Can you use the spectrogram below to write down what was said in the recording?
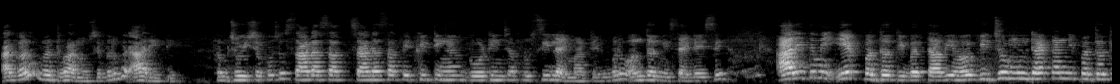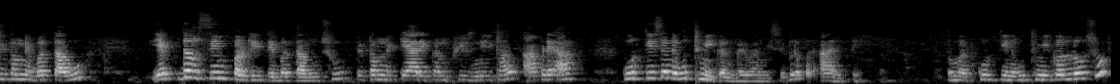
આગળ વધવાનું છે, બરાબર? આ રીતે. તમે જોઈ શકો છો, સાડા સાત સાડા સાત ફિટિંગ આવ્યું દોઢ ઇંચ આપણું સિલાઈ માટેનું બરાબર? અંદરની સાઈડ હશે. આ રીતે મેં એક પદ્ધતિ બતાવી. હવે બીજો મૂંઢાકારની પદ્ધતિ તમને બતાવું. એકદમ સિમ્પલ રીતે બતાવું છું તે તમને ક્યારે કન્ફ્યુઝ નહીં થાવ. આપણે આ કુર્તી છે ને ઉથમી લેવાની છે, બરાબર? આ રીતે. તમારે કુર્તીને ઉથમી કરી લઉં છું.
